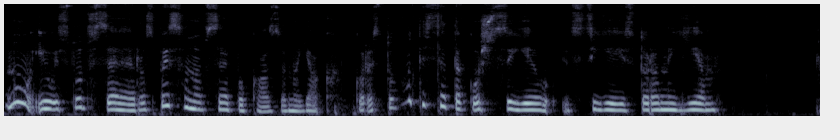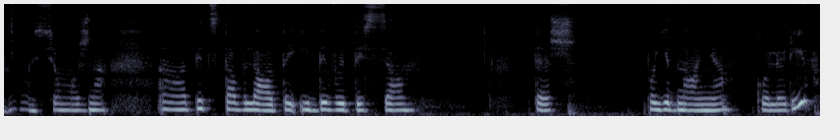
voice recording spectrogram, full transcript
Ну, і ось тут все розписано, все показано, як користуватися. Також з цієї, з цієї сторони є ось можна е, підставляти і дивитися теж поєднання кольорів.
